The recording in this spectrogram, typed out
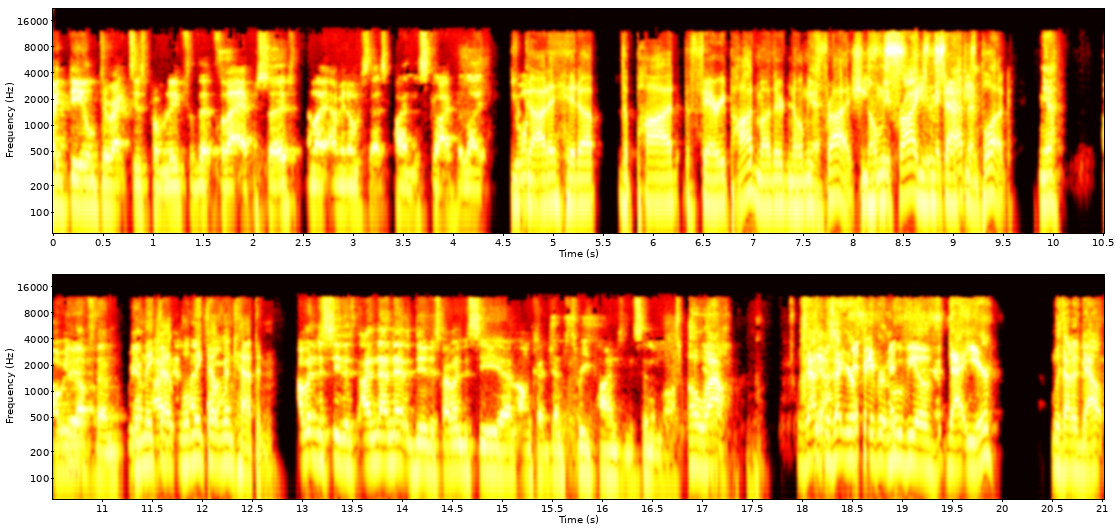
ideal directors probably for the for that episode. And like, I mean, obviously that's pie in the sky, but like You want- gotta hit up the pod, the fairy pod mother, Naomi Yeah. Fry. She's Naomi the, Fry she's can the make. Safdie's plug. Yeah. Oh, we Yeah. love them. We We'll have- make I- that. We'll make that I, link happen. I went to see this. I, I never do this. But I went to see um, Uncut Gems three times in the cinema. Oh wow. Was that Yeah. was that your favorite movie of that year? Without a doubt.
